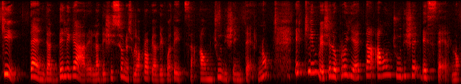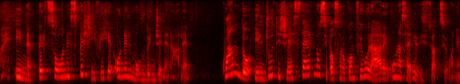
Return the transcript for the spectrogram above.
Chi tende a delegare la decisione sulla propria adeguatezza a un giudice interno e chi invece lo proietta a un giudice esterno, in persone specifiche o nel mondo in generale. Quando il giudice esterno si possono configurare una serie di situazioni.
